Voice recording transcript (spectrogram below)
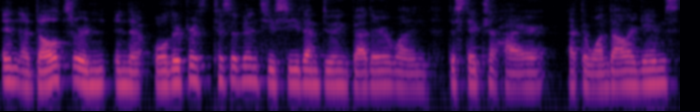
in adults or in, in the older participants, you see them doing better when the stakes are higher at the one dollar games.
